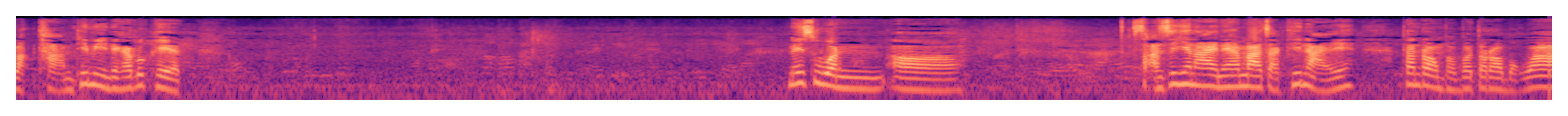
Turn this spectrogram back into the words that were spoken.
หลักฐานที่มีนะครับลูกเพจในส่วนสารไซยาไนด์เนี่ยมาจากที่ไหน ท่านรองผบตรบอกว่า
